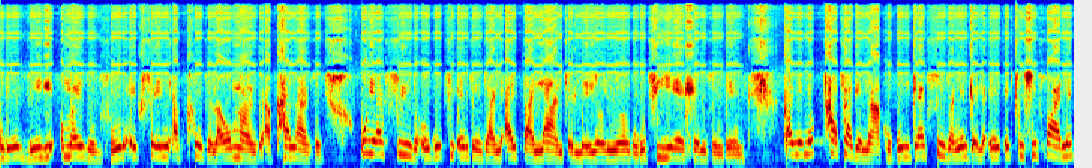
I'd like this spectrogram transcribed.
ngeviki uma izovuka ekseni aphuze lawo manzi aphalaze uyasiza ukuthi enze njani? Ayibalance leyo nyongo ukuthi yehle emzimbeni. Kanye nokuthatha ke nakho kuyasiza ngendlela ecishe ifane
